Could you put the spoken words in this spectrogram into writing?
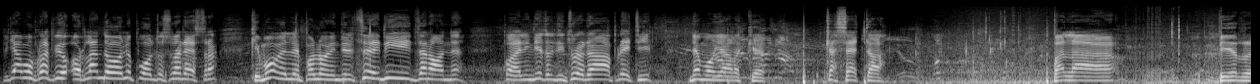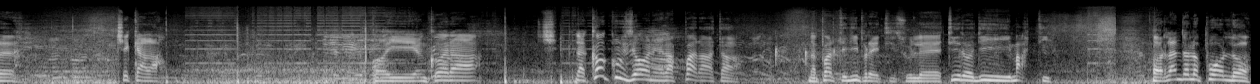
Vediamo proprio Orlando Leopoldo sulla destra che muove il pallone in direzione di Zanon. Poi all'indietro addirittura da Preti. Andiamo Jarak, cassetta. Palla per Cecala poi ancora la conclusione, la parata da parte di Preti sul tiro di Matti. Orlando Leopoldo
